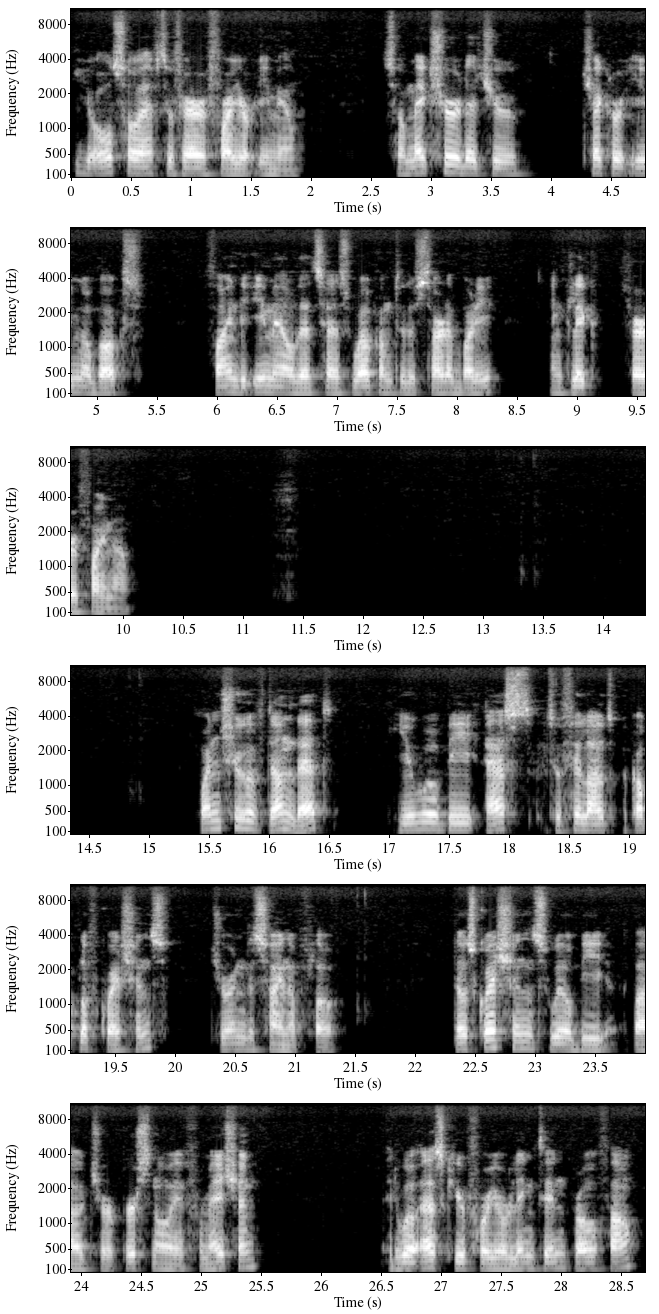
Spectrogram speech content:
you also have to verify your email. So make sure that you check your email box, find the email that says welcome to the startup buddy and click Verify now. Once you have done that, you will be asked to fill out a couple of questions during the sign-up flow. Those questions will be about your personal information. It will ask you for your LinkedIn profile,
